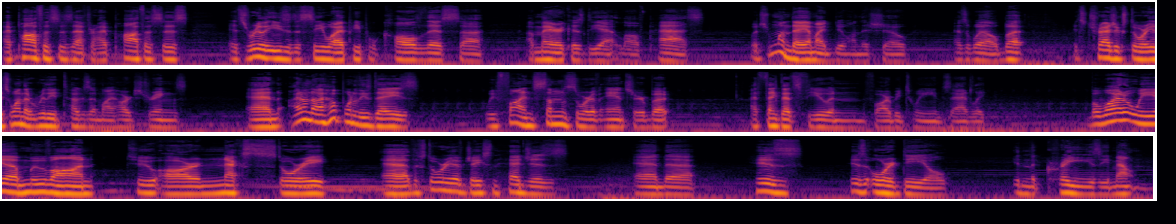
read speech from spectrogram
hypothesis after hypothesis. It's really easy to see why people call this uh, America's Dyatlov Pass, which one day I might do on this show as well. But it's a tragic story. It's one that really tugs at my heartstrings. And I don't know, I hope one of these days we find some sort of answer, but I think that's few and far between, sadly. But why don't we uh, move on to our next story uh, the story of Jason Hedges and uh, his his ordeal in the crazy mountains.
